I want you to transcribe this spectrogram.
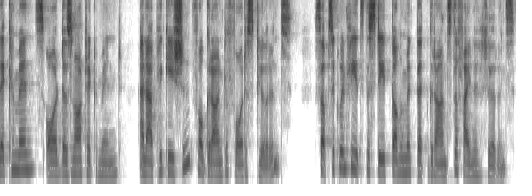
recommends or does not recommend an application for grant of forest clearance. Subsequently, it's the state government that grants the final clearance.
